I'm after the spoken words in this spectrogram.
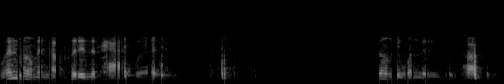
One moment, I'll put in the password. The only one that it could possibly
